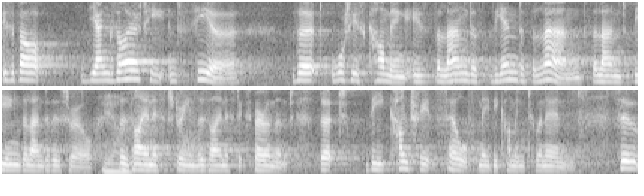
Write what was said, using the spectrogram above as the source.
is about the anxiety and fear that what is coming is the land of the end of the land, the land being the land of Israel, yeah. the Zionist dream, the Zionist experiment, that the country itself may be coming to an end. So,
